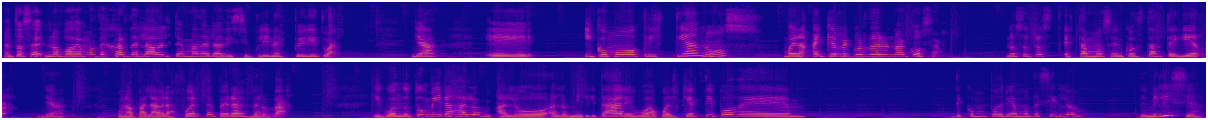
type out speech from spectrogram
Entonces, no podemos dejar de lado el tema de la disciplina espiritual, ¿ya? Eh, y como cristianos, bueno, hay que recordar una cosa, nosotros estamos en constante guerra, ¿ya? Una palabra fuerte, pero es verdad. Y cuando tú miras a los, a, a los militares o a cualquier tipo de, de, ¿cómo podríamos decirlo? De milicia.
